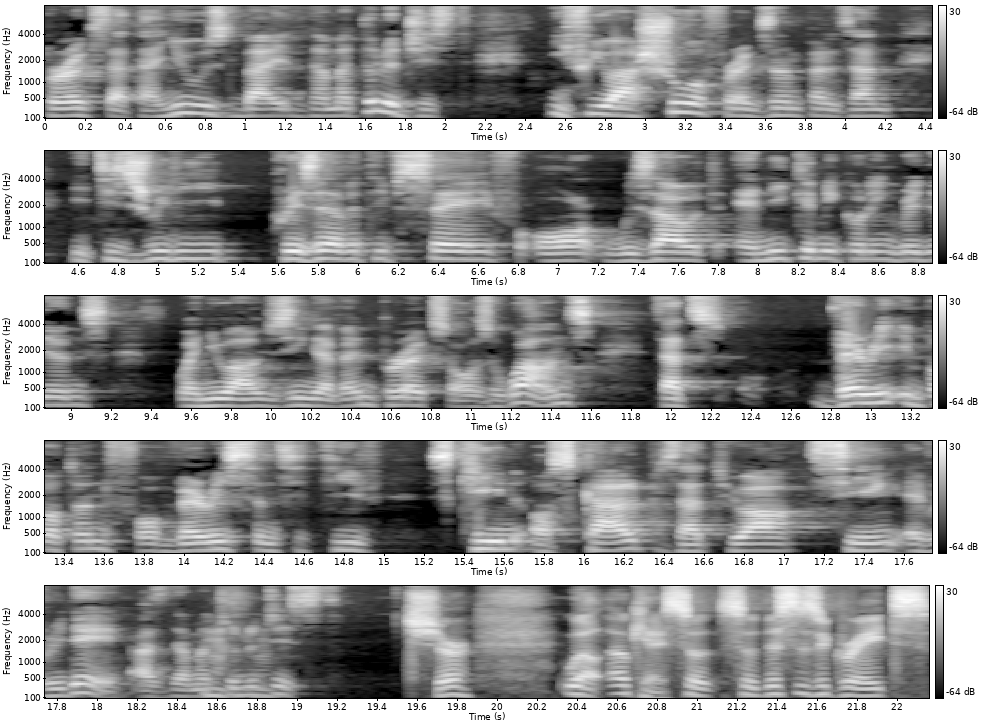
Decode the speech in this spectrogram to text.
products that are used by dermatologists, if you are sure, for example, that it is really preservative safe or without any chemical ingredients when you are using Avène products or the ones, that's very important for very sensitive skin or scalp that you are seeing every day as dermatologists. Mm-hmm. Sure. Well, okay. So, so this is a great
